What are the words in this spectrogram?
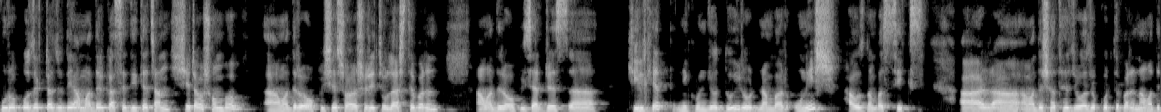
পুরো প্রজেক্টটা যদি আমাদের কাছে দিতে চান, সেটাও সম্ভব। আমাদের অফিসে সরাসরি চলে আসতে পারেন। আমাদের অফিস অ্যাড্রেস খিলক্ষেত, নিকুঞ্জ দুই, রোড নাম্বার উনিশ। House number six. আর আমাদের সাথে যোগাযোগ করতে পারেন আমাদের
